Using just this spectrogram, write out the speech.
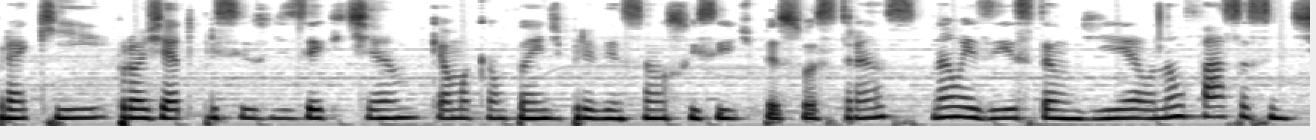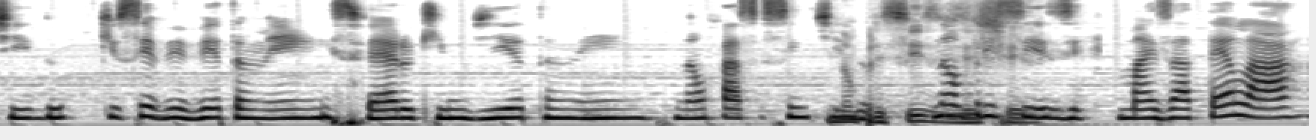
para que o projeto Preciso Dizer Que Te Amo, que é uma campanha de prevenção ao suicídio de pessoas trans, não exista um dia ou não faça sentido que o CVV também, espero que um dia também não faça sentido. Não precise Não existir. precise, mas até lá,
